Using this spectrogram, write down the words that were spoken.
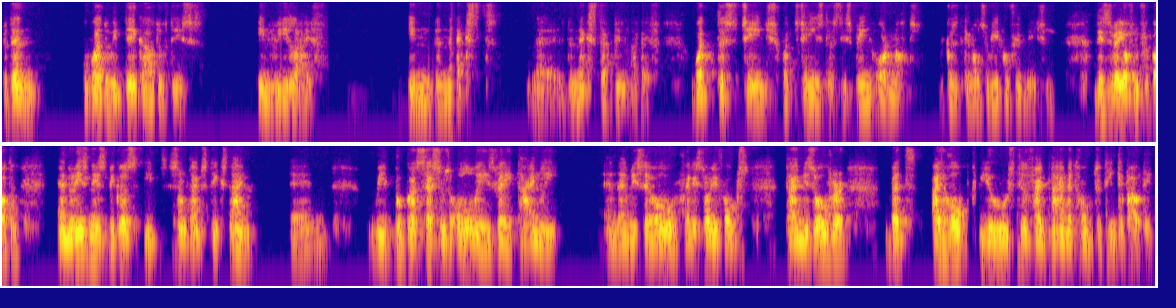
but then what do we take out of this in real life, in the next, uh, the next step in life? What does change? What change does this bring or not? Because it can also be a confirmation. This is very often forgotten. And the reason is because it sometimes takes time. And we book our sessions always very timely. And then we say, oh, very sorry, folks, time is over. But I hope you still find time at home to think about it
